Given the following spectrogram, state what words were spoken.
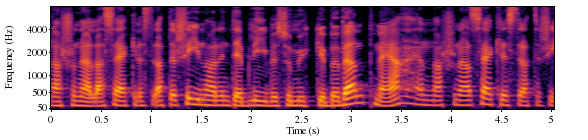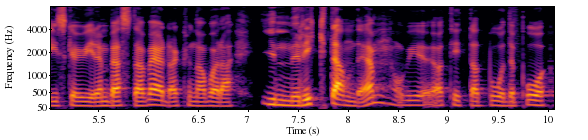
nationella säkerhetsstrategin har inte blivit så mycket bevänt med. En nationell säkerhetsstrategi ska ju i den bästa världen kunna vara inriktande och vi har tittat både på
